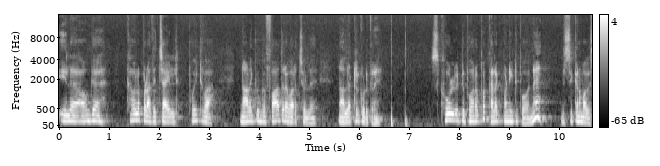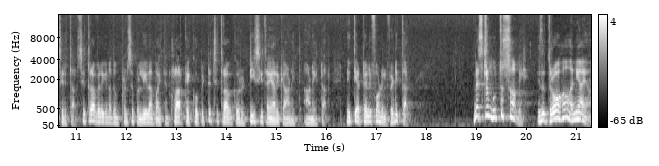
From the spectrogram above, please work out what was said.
இல்லை அவங்க கவலைப்படாத சைல்டு போயிட்டு வா. நாளைக்கு உங்கள் ஃபாதரை வர சொல்லு. நான் லெட்டர் கொடுக்குறேன். ஸ்கூல் விட்டு போகிறப்ப கலெக்ட் பண்ணிட்டு போவேன்னு என்ன? சிக்கனமாக சிரித்தாள். சித்ரா விலகினதும் பிரின்சிபல் லீலாபாய் தன் கிளார்க்கை கூப்பிட்டு சித்ராவுக்கு ஒரு டிசி தயாரிக்க ஆணை ஆணையிட்டார். நித்யா டெலிஃபோனில் வெடித்தாள். மிஸ்டர் முத்துசாமி இது துரோகம் அநியாயம்?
